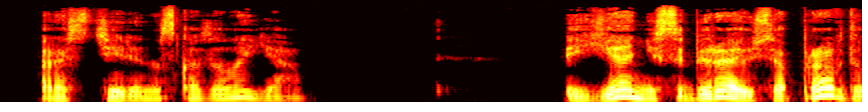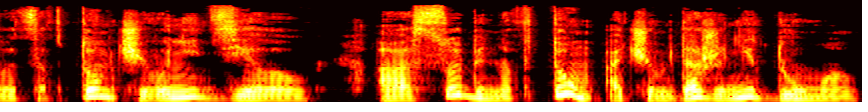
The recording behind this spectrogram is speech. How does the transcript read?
— растерянно сказала я. «Я не собираюсь оправдываться в том, чего не делал, а особенно в том, о чем даже не думал.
